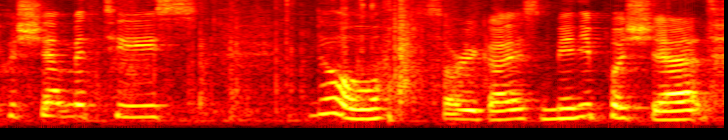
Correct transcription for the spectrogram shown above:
pochette Métis. No, sorry guys, mini pochette.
